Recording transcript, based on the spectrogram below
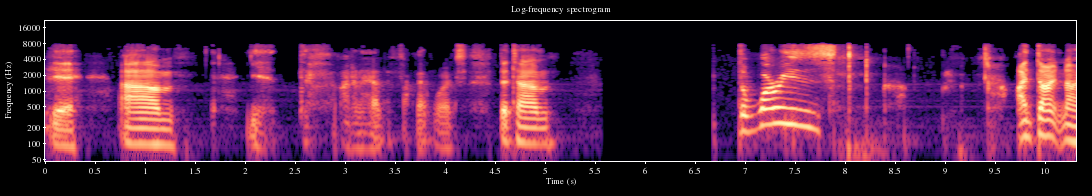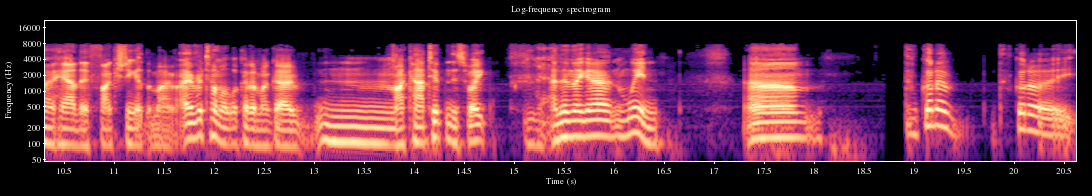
Yeah. Um, yeah. I don't know how the fuck that works, but um, the Warriors. I don't know how they're functioning at the moment. Every time I look at them, I go, mm, I can't tip them this week, Yeah. and then they go out and win. Um, they've got a they've got a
